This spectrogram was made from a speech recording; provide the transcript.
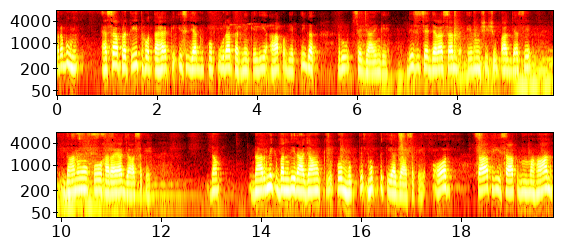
प्रभु, ऐसा प्रतीत होता है कि इस यज्ञ को पूरा करने के लिए आप व्यक्तिगत रूप से जाएँगे, जिससे जरासंध एवं शिशुपाल जैसे दानवों को हराया जा सके धार्मिक बंदी राजाओं को मुक्त मुक्त किया जा सके और साथ ही साथ महान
